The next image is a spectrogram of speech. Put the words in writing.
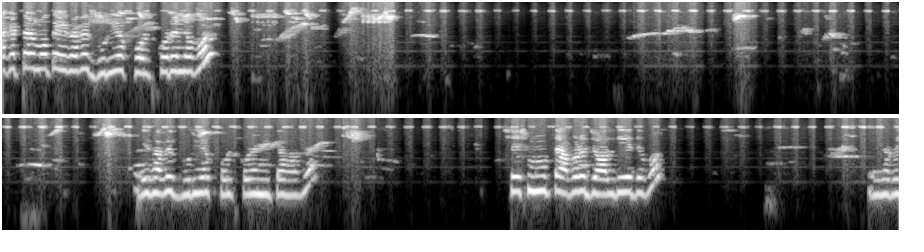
আগেরটার মতো এইভাবে ঘুরিয়ে ফোল্ড করে নেব। এইভাবে ঘুরিয়ে ফোল্ড করে নিতে হবে। শেষ মুহূর্তে আবারও জল দিয়ে দেব। এইভাবে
